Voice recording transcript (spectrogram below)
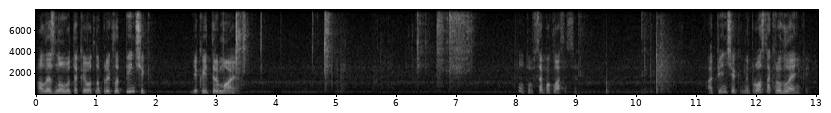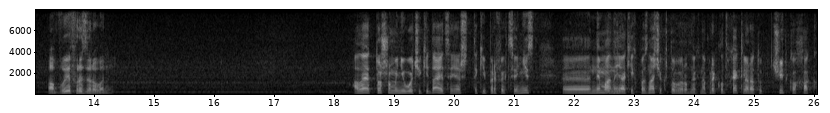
але знову таки, от, наприклад, пінчик, який тримає. Ну, то все по класиці. А пінчик не просто кругленький, а вифрезерований. Але то, що мені в очі кидається, я ж такий перфекціоніст. Е, нема ніяких позначок, хто виробник. Наприклад, в Хеклера тут чітко ХК.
